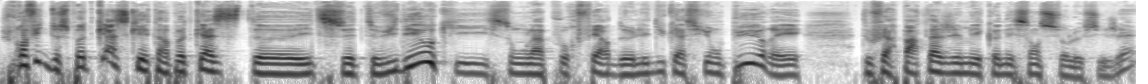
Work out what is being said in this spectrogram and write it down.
Je profite de ce podcast qui est un podcast euh, et de cette vidéo qui sont là pour faire de l'éducation pure et vous faire partager mes connaissances sur le sujet.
